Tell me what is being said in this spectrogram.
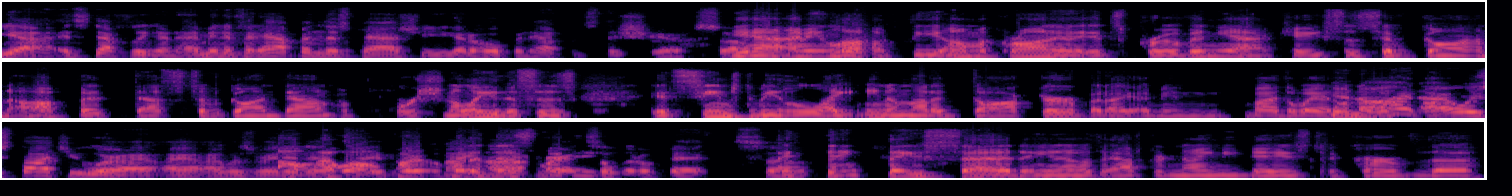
Yeah, it's definitely going to. I mean, if it happened this past year, you got to hope it happens this year. So Yeah, I mean, look, the Omicron, it's proven, yeah, cases have gone up, but deaths have gone down proportionally. This is, it seems to be lightning. I'm not a doctor, but I, I mean, by the way, I you're don't know. not. I always thought you were. I, I, was ready Oh, to. I will. tell you Put- put it this way. a little bit. So I think they said, you know, after 90 days to curve the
